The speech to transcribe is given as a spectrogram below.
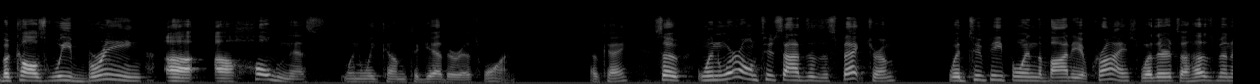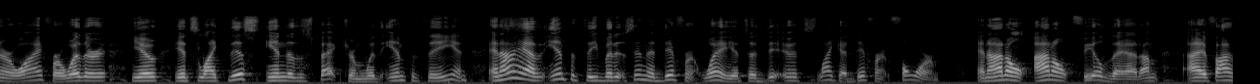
because we bring a, a wholeness when we come together as one. Okay? So when we're on two sides of the spectrum, with two people in the body of Christ, whether it's a husband or a wife, or whether you know it's like this end of the spectrum with empathy, and and I have empathy, but it's in a different way. It's a it's like a different form, and I don't I don't feel that. I'm I, if I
